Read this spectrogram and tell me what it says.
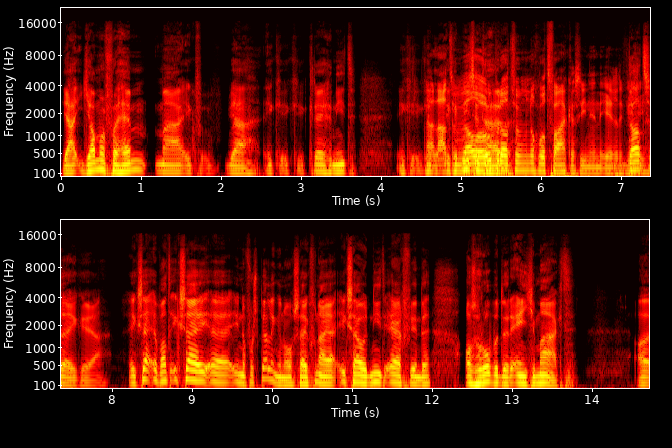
ja, jammer voor hem, maar ik, ja, ik, ik, ik kreeg het niet. Ik, ik, Nou, laten ik we wel hopen dat we hem nog wat vaker zien in de Eredivisie. Dat zeker, ja. Ik zei, want ik zei eh, in de voorspellingen nog, zei ik van, nou ja, ik zou het niet erg vinden als Robben er eentje maakt. Uh,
